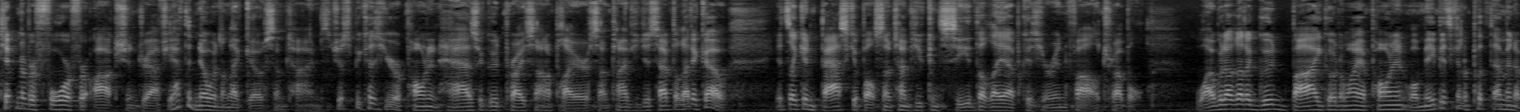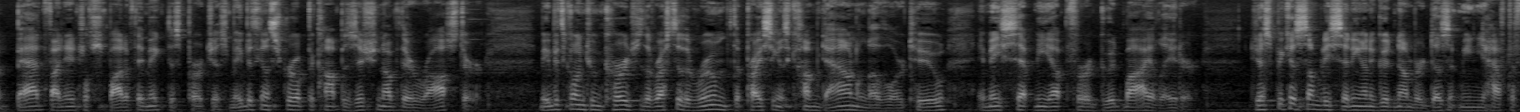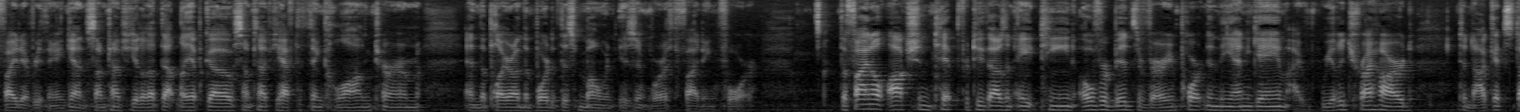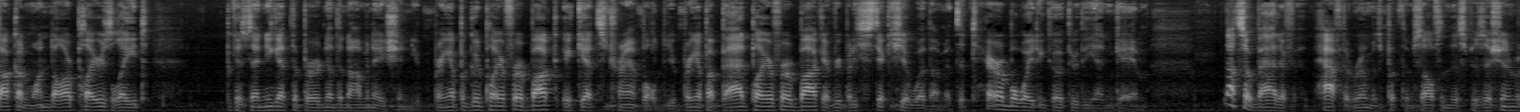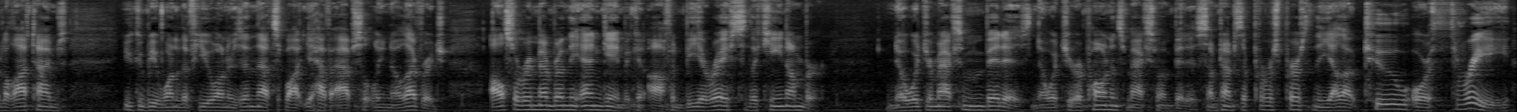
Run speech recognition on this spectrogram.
Tip number four for auction drafts you have to know when to let go sometimes. Just because your opponent has a good price on a player, sometimes you just have to let it go. It's like in basketball, sometimes you can see the layup because you're in foul trouble. Why would I let a good buy go to my opponent? Well, maybe it's going to put them in a bad financial spot if they make this purchase. Maybe it's going to screw up the composition of their roster. Maybe it's going to encourage the rest of the room that the pricing has come down a level or two. It may set me up for a good buy later. Just because somebody's sitting on a good number doesn't mean you have to fight everything. Again, sometimes you got to let that layup go. Sometimes you have to think long term, and the player on the board at this moment isn't worth fighting for. The final auction tip for 2018 overbids are very important in the end game. I really try hard to not get stuck on $1 players late because then you get the burden of the nomination. You bring up a good player for a buck, it gets trampled. You bring up a bad player for a buck, everybody sticks you with them. It's a terrible way to go through the end game. Not so bad if half the room has put themselves in this position, but a lot of times you can be one of the few owners in that spot you have absolutely no leverage. Also, remember in the end game, it can often be a race to the key number. Know what your maximum bid is. Know what your opponent's maximum bid is. Sometimes the first person to yell out two or three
